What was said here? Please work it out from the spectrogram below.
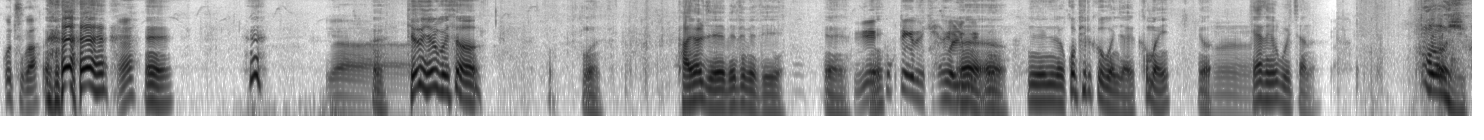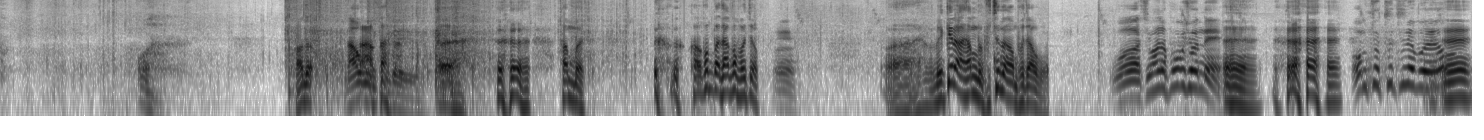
고추가 예? 예. 야 계속 열고 있어 뭐. 다 열지 매디매디 예. 위에 예. 꼭대기도 계속 어, 열리고 있고 어. 꽃필 거고 이제 그만 이? 음. 계속 열고 있잖아 어이구 와 나도 나오고 아까- 있습니다 지금 한번. 한번 나가보죠. 예. 아, 몇 개나 한번 붙여 나가 보자고. 와 지금 하나 뽑으셨네. 예. 엄청 튼튼해 보여요? 예.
